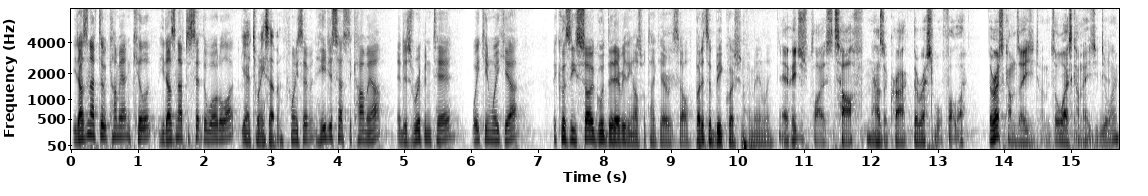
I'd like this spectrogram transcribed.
he doesn't have to come out and kill it. He doesn't have to set the world alight. Yeah, 27. 27. He just has to come out and just rip and tear week in, week out because he's so good that everything else will take care of itself. But it's a big question for Manly. Yeah, if he just plays tough and has a crack, the rest will follow. The rest comes easy to him. It's always come easy to him.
